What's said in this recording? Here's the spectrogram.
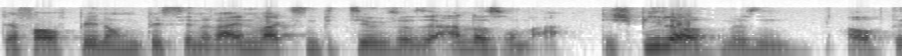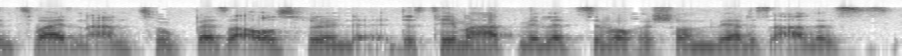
der VfB noch ein bisschen reinwachsen, beziehungsweise andersrum. Die Spieler müssen auch den zweiten Anzug besser ausfüllen. Das Thema hatten wir letzte Woche schon, wer das alles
